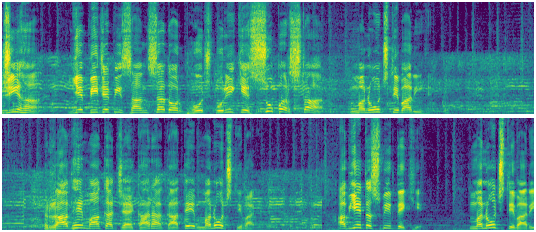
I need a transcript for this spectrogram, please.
जी हाँ, ये बीजेपी सांसद और भोजपुरी के सुपरस्टार मनोज तिवारी हैं। राधे माँ का जयकारा गाते मनोज तिवारी। अब ये तस्वीर देखिए। मनोज तिवारी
